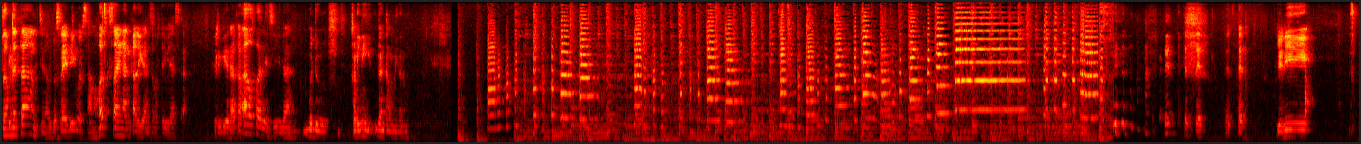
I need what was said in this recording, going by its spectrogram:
Selamat datang di channel Ghost Riding bersama host kesayangan kalian seperti biasa. Virgi Raka Alvarezi dan Bedul. Kali ini ganteng nih kan. Jadi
